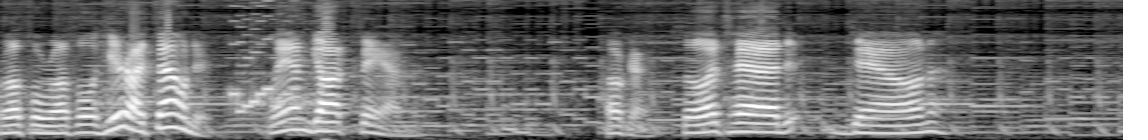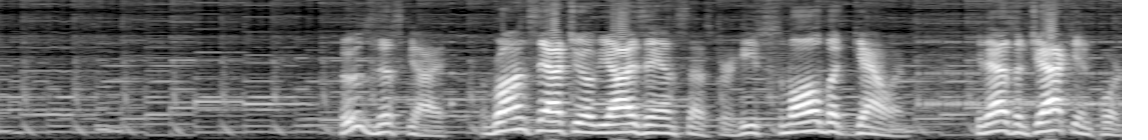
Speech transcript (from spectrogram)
Ruffle, ruffle. Here, I found it. Lan got fan. Okay, so let's head down. Who's this guy? A bronze statue of Yai's ancestor. He's small but gallant. It has a jack-in port,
